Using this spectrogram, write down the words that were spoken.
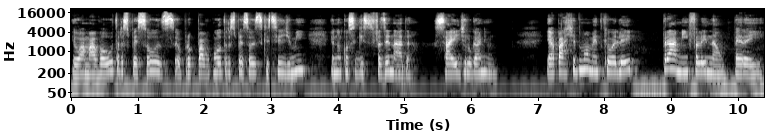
eu amava outras pessoas, eu preocupava com outras pessoas, esquecia de mim, eu não conseguia fazer nada, sair de lugar nenhum. E a partir do momento que eu olhei pra mim, falei: não, peraí,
